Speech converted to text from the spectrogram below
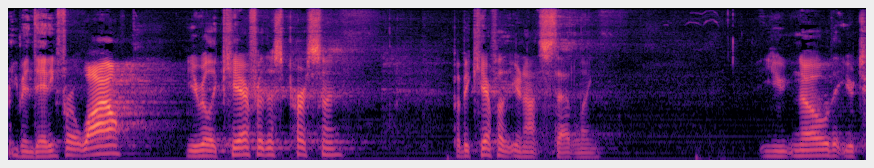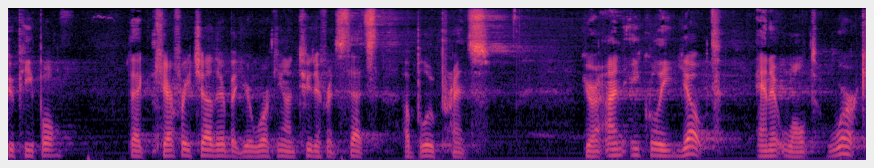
You've been dating for a while, you really care for this person, but be careful that you're not settling. You know that you're two people that care for each other, but you're working on two different sets of blueprints. You're unequally yoked, and it won't work.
